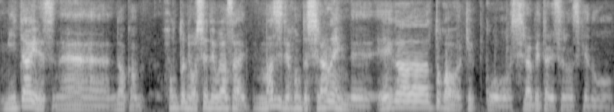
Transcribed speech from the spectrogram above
見たいですね。なんか、本当に教えてください。マジで本当知らないんで、映画とかは結構調べたりするんですけど、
